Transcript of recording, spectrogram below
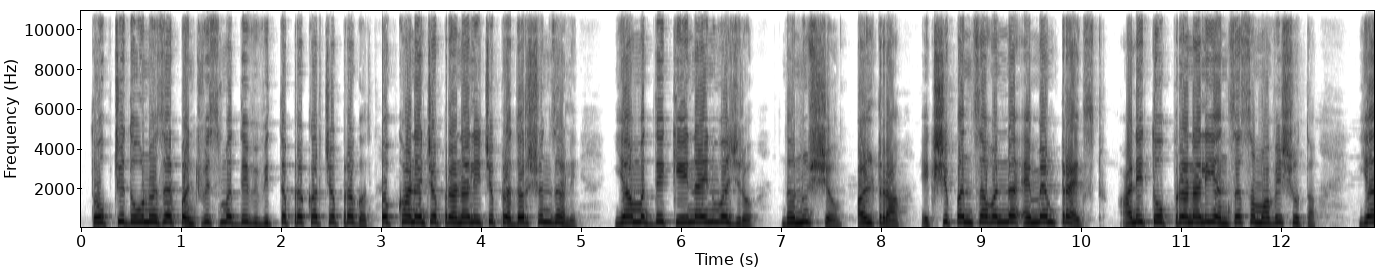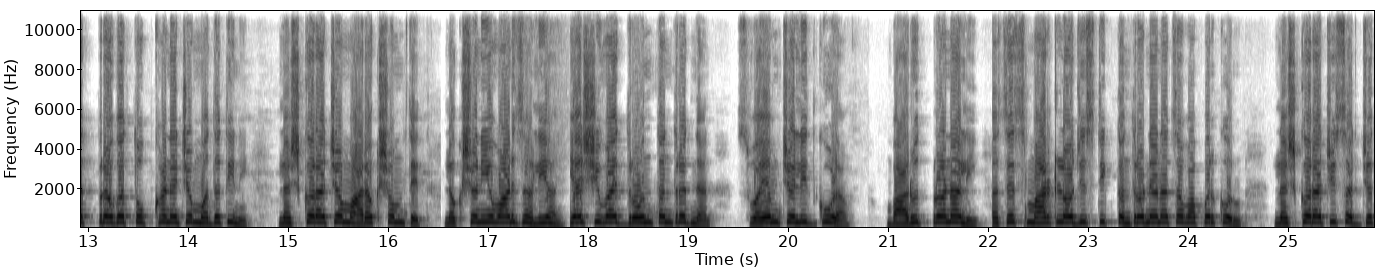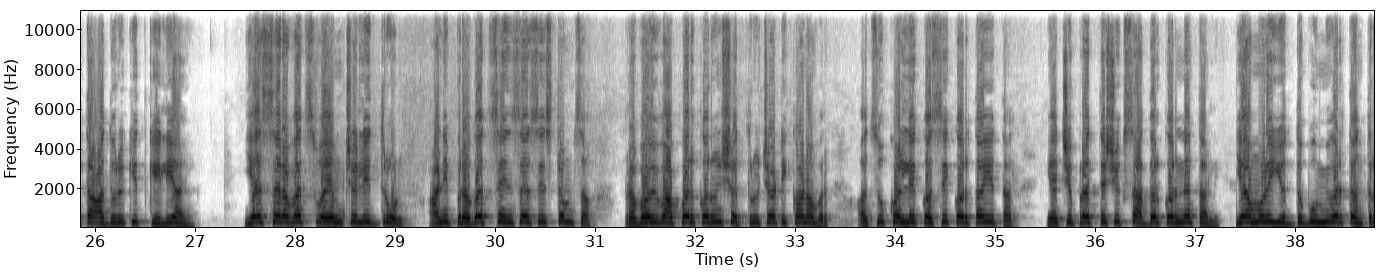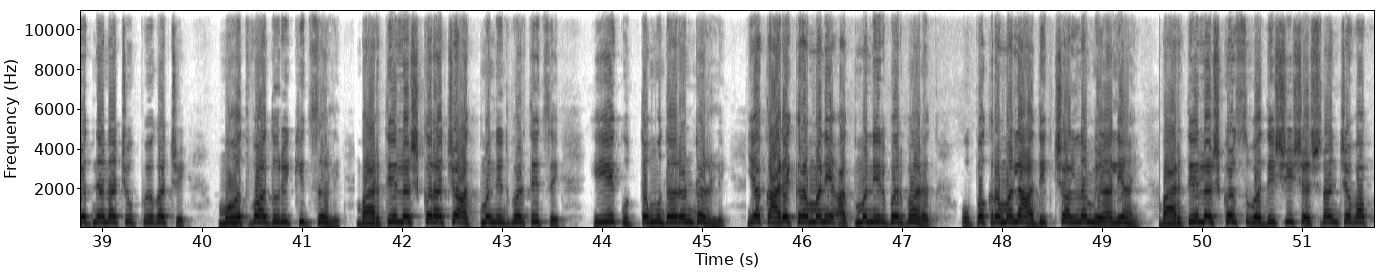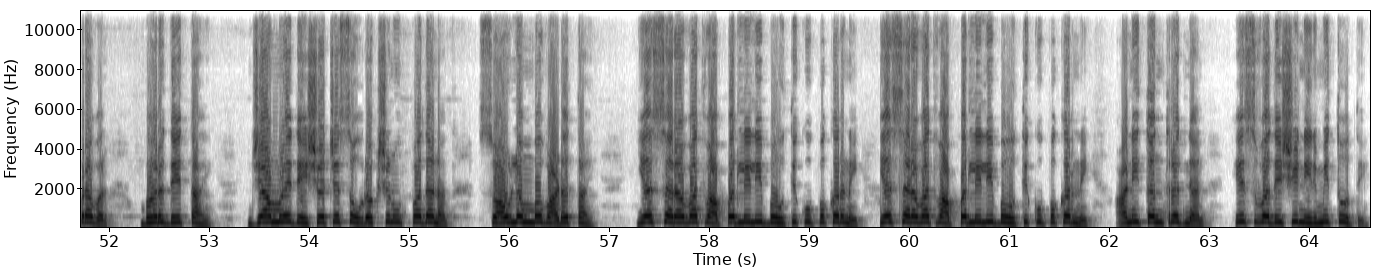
तोपचे दोन हजार पंचवीसमध्ये विविध प्रकारच्या प्रगत तोपखान्याच्या प्रणालीचे प्रदर्शन झाले. यामध्ये के नाईन वज्र धनुष्य अल्ट्रा एकशे पंचावन्न एम एम ट्रॅक्स्ट आणि तोप प्रणाली यांचा समावेश होता. यात प्रगत तोपखान्याच्या मदतीने लष्कराच्या मारक क्षमतेत लक्षणीय वाढ झाली आहे. याशिवाय ड्रोन तंत्रज्ञान स्वयंचलित गोळा बारूद प्रणाली तसेच स्मार्ट लॉजिस्टिक तंत्रज्ञानाचा वापर करून लष्कराची सज्जता अधोरेखित केली आहे. या सर्वात स्वयंचलित ड्रोन आणि प्रगत सेन्सर सिस्टमचा प्रभावी वापर करून शत्रूच्या ठिकाणावर अचूक हल्ले कसे करता येतात याचे प्रात्यक्षिक सादर करण्यात आले. यामुळे युद्धभूमीवर तंत्रज्ञानाच्या उपयोगाचे महत्त्व अधोरेखित झाले. भारतीय लष्कराच्या आत्मनिर्भरतेचे हे एक उत्तम उदाहरण ठरले. या कार्यक्रमाने आत्मनिर्भर भारत उपक्रमाला अधिक चालना मिळाली आहे. भारतीय लष्कर स्वदेशी शस्त्रांच्या वापरावर भर देत आहे ज्यामुळे देशाच्या संरक्षण उत्पादनात स्वावलंब वाढत आहे. या सरावात वापरलेली भौतिक उपकरणे या सरावात वापरलेली भौतिक उपकरणे आणि तंत्रज्ञान हे स्वदेशी निर्मित होते.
